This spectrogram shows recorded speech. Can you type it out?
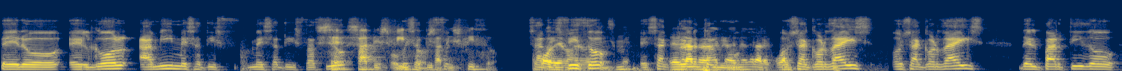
pero el gol a mí me, satis- me satisfació, Se satisfizo, satisfizo. Joder, satisfizo la exactamente mismo. La. ¿Os acordáis, ¿Os acordáis del partido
